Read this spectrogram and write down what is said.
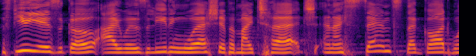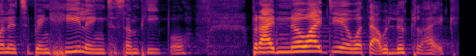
A few years ago, I was leading worship at my church, and I sensed that God wanted to bring healing to some people. But I had no idea what that would look like.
